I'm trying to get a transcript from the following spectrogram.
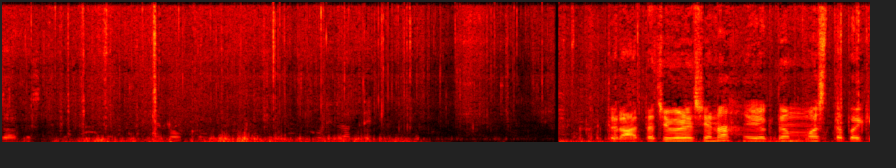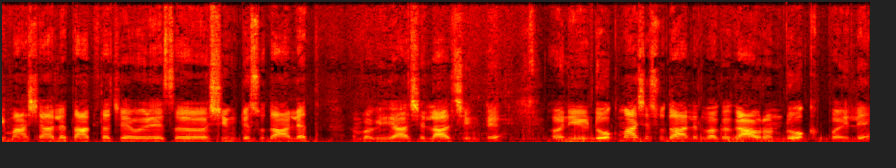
जात तर आताच्या वेळेस आहे ना एकदम मस्तपैकी मासे आल्यात. आताच्या वेळेस शिंगटे सुद्धा आल्यात. बघा हे असे लाल शिंगटे. आणि डोक मासे सुद्धा आलेत बघा गावरान डोक पहिले.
